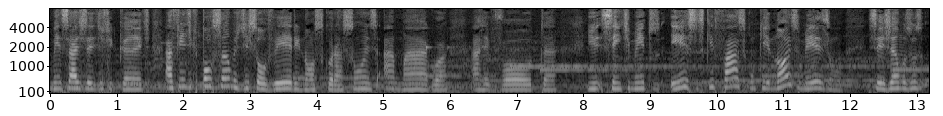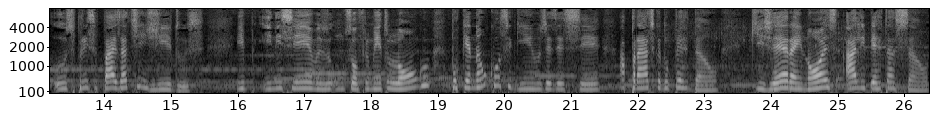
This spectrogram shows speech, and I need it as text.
mensagens edificantes, a fim de que possamos dissolver em nossos corações a mágoa, a revolta e sentimentos esses que fazem com que nós mesmos sejamos os, os principais atingidos. E iniciemos um sofrimento longo porque não conseguimos exercer a prática do perdão que gera em nós a libertação,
